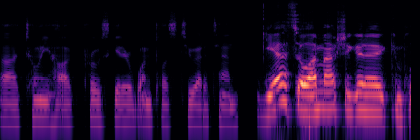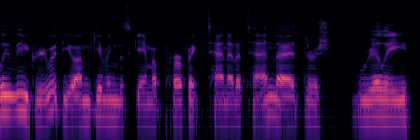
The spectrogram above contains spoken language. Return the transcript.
uh, Tony Hawk Pro Skater 1 plus 2 out of 10? Yeah, so I'm actually going to completely agree with you. I'm giving this game a perfect 10 out of 10. Uh, there's really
